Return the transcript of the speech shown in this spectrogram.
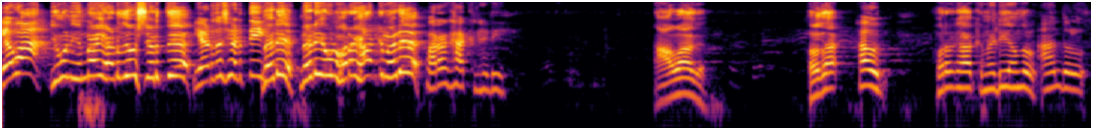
ಯವ್ವ. ಇವನು ಇನ್ನೂ ಎರಡು ದಿವ್ಸ ಇಡ್ತಿ. ಎರಡು ದಿವಸ ಶರ್ತಿ ನಡಿ ನಡಿ ಇವನು ಹೊರಗೆ ಹಾಕಿ ನಡಿ. ಹೊರಗೆ ಹಾಕಿ ನಡಿ. ಆವಾಗ ಹೌದಾ? ಹೌದು. ಹೊರಗೆ ಹಾಕಿ ನಡಿ ಅಂದ್ರು ಅಂದಳು.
